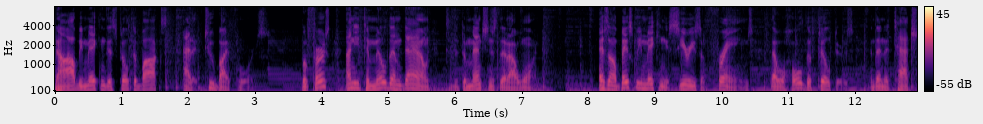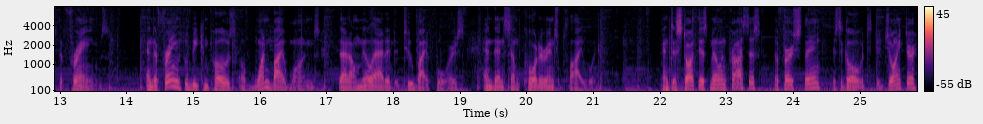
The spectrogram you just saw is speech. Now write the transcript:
Now I'll be making this filter box out of 2x4s. But first, I need to mill them down to the dimensions that I want. As I'll basically be making a series of frames that will hold the filters and then attach the frames. And the frames will be composed of one by ones that I'll mill out of the two by fours and then some quarter inch plywood. And to start this milling process, the first thing is to go over to the jointer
